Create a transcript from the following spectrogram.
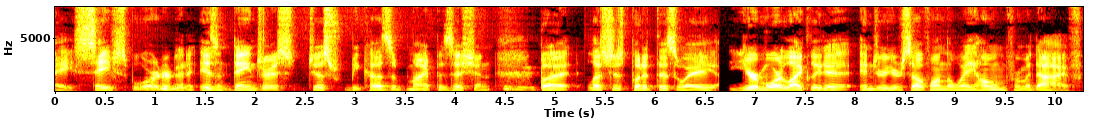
a safe sport or that it isn't dangerous just because of my position. Mm-hmm. But let's just put it this way you're more likely to injure yourself on the way home from a dive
